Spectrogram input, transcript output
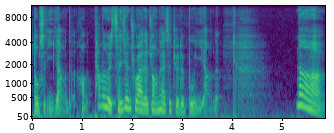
都是一样的，好，他们会呈现出来的状态是绝对不一样的。那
